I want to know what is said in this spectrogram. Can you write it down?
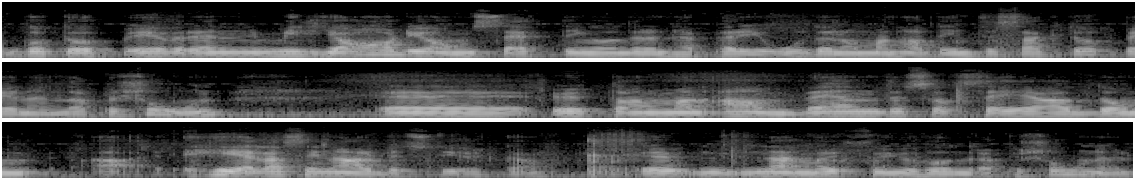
gått upp över en miljard i omsättning under den här perioden och man hade inte sagt upp en enda person. Eh, utan man använde så att säga de, hela sin arbetsstyrka. Eh, närmare 700 personer.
